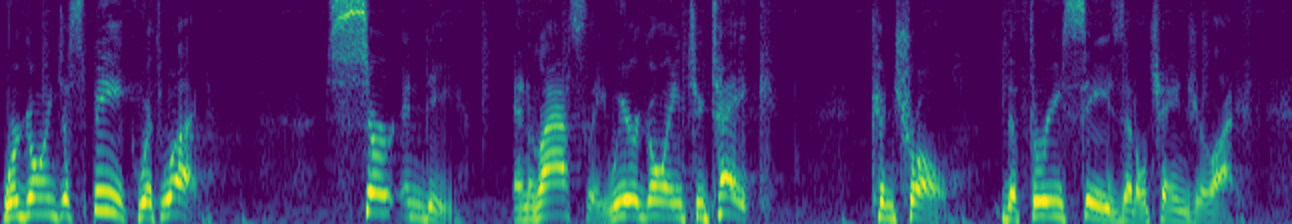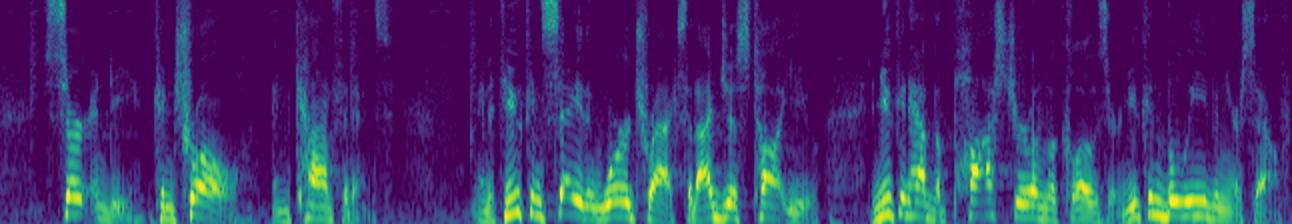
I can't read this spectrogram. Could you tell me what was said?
We're going to speak with what? Certainty. And lastly, we are going to take control, the three C's that'll change your life certainty, control, and confidence. And if you can say the word tracks that I've just taught you, and you can have the posture of a closer, and you can believe in yourself,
